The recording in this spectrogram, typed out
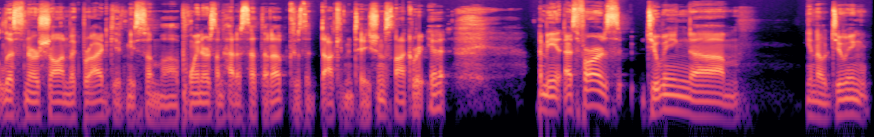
listener Sean McBride gave me some uh, pointers on how to set that up because the documentation's not great yet. I mean, as far as doing, um, you know, doing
